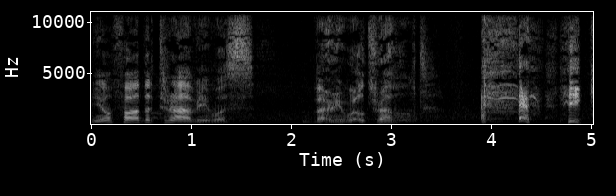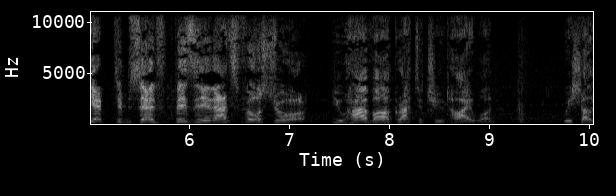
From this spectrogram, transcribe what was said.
Your father Travi was very well traveled. He kept himself busy, that's for sure. You have our gratitude, High One. We shall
